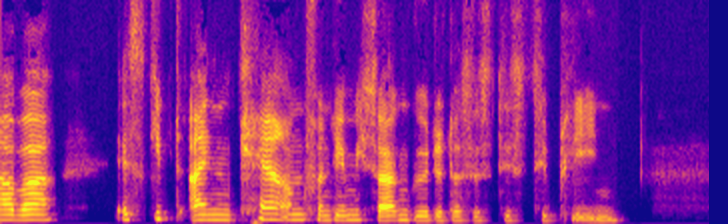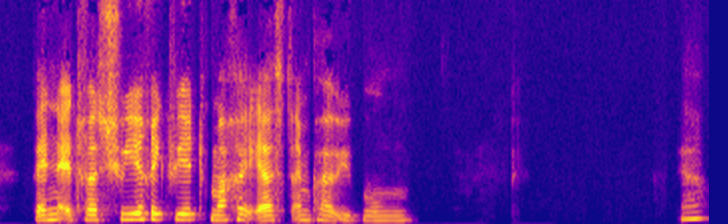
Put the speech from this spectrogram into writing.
aber es gibt einen Kern, von dem ich sagen würde, das ist Disziplin. Wenn etwas schwierig wird, mache erst ein paar Übungen. Ja?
